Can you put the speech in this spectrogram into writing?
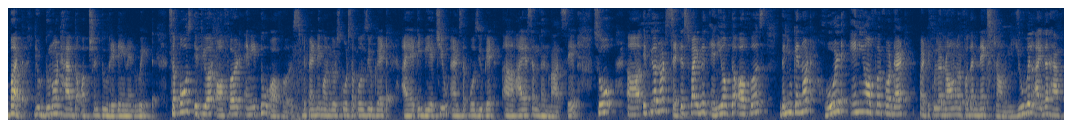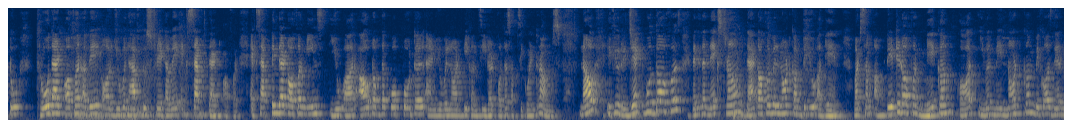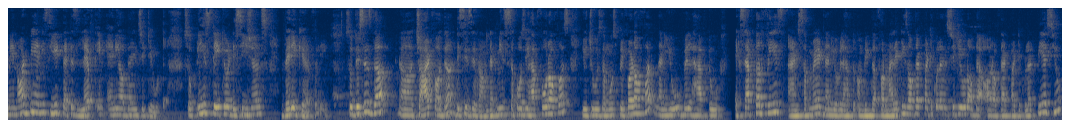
but you do not have the option to retain and wait. Suppose if you are offered any two offers depending on your score, suppose you get IIT BHU and suppose you get uh, ISM Dhanbad say. So uh, if you are not satisfied with any of the offers, then you cannot hold any offer for that particular round or for the next round you will either have to throw that offer away or you will have to straight away accept that offer. Accepting that offer means you are out of the COAP portal and you will not be considered for the subsequent rounds. Now if you reject both the offers then in the next round that offer will not come to you again. But some updated offer may come or even may not come because there may not be any seat that is left in any of the institute. So please take your decisions very carefully so this is the uh, chart for the decisive round. That means suppose you have four offers you choose the most preferred offer then you will have to accept or freeze and submit. Then you will have to complete the formalities of that particular institute of the or of that particular psu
